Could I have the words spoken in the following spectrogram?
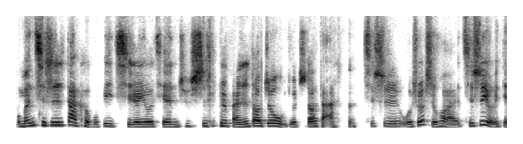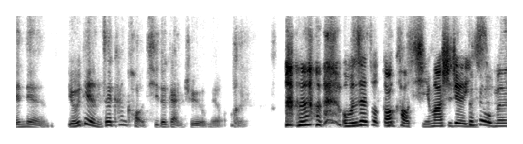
我们其实大可不必杞人忧天，就是 反正到周五就知道答案。其实我说实话，其实有一点点，有一点在看考题的感觉，有没有？我们在做高考题吗？是这个意思？我们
